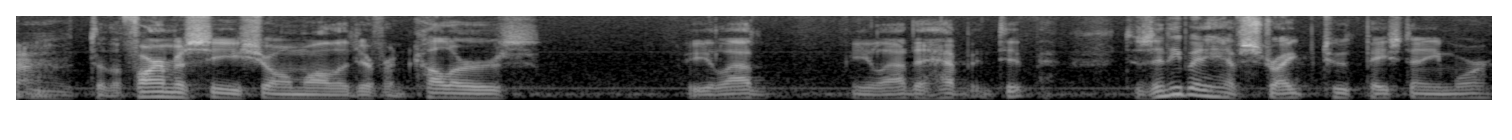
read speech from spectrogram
uh, to the pharmacy. Show them all the different colors. Are you allowed? Are you allowed to have? Did, does anybody have striped toothpaste anymore?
